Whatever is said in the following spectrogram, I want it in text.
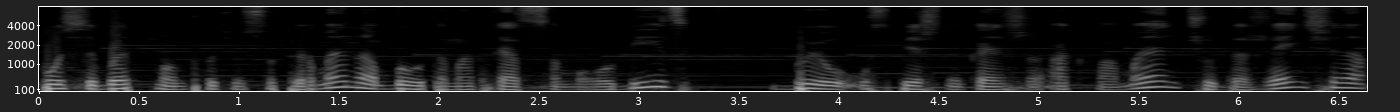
после Бэтмена против Супермена был там отряд самоубийц, был успешный, конечно, Аквамен, Чудо-женщина,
